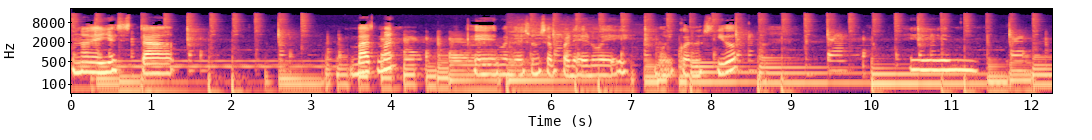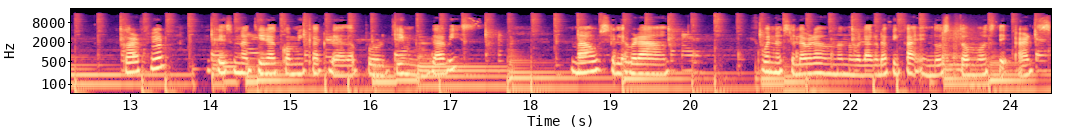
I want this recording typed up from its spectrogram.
Uno de ellos está Batman bueno, es un superhéroe muy conocido. Em, Garfield, que es una tira cómica creada por Jim Davis. Mouse celebra, bueno, celebra una novela gráfica en dos tomos de Arts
